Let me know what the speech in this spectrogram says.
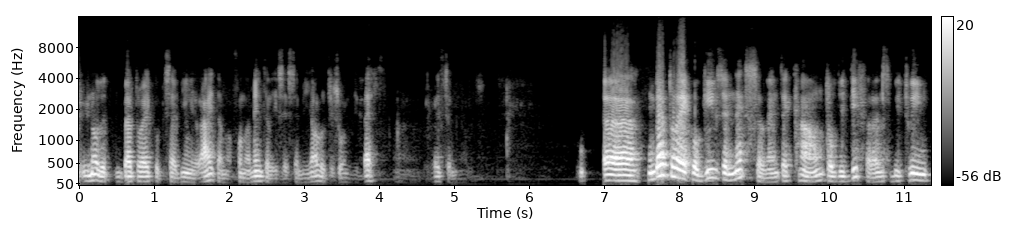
you know that Umberto Eco, besides being a writer, but fundamentally is a semiologist, one of the best uh, great semiologists. Uh, Umberto Eco gives an excellent account of the difference between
